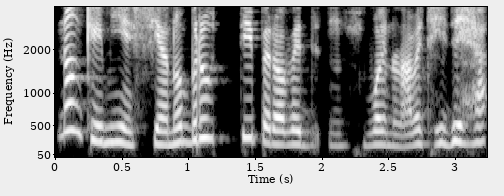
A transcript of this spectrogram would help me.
non che i miei siano brutti, però ved- voi non avete idea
